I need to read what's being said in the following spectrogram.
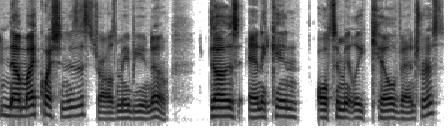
now, my question is this, Charles? Maybe you know: Does Anakin ultimately kill Ventress?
